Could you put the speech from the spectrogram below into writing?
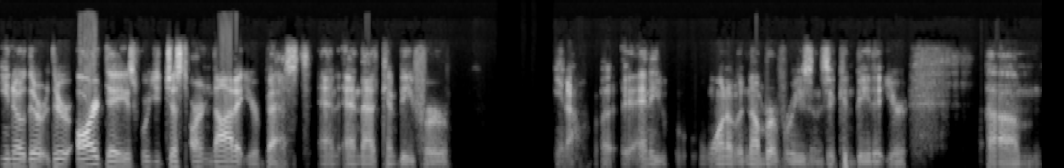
you know there there are days where you just are not at your best and and that can be for you know uh, any one of a number of reasons it can be that you're um,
